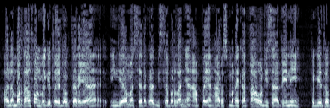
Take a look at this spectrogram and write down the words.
uh, nomor telepon begitu ya dokter ya, hingga masyarakat bisa bertanya apa yang harus mereka tahu di saat ini begitu.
